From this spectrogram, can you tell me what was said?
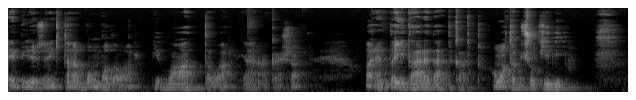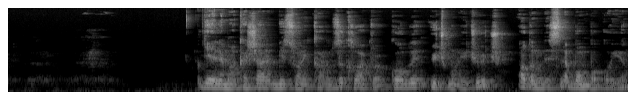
E bir yüzüne iki tane bomba da var. Bir vaat da var yani arkadaşlar. Arenada idare eder bir kart. Ama tabii çok iyi değil. Gelelim arkadaşlar bir sonraki kartımızı Clockwork Goblin 3 mana 3 3 adamın desine bomba koyuyor.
